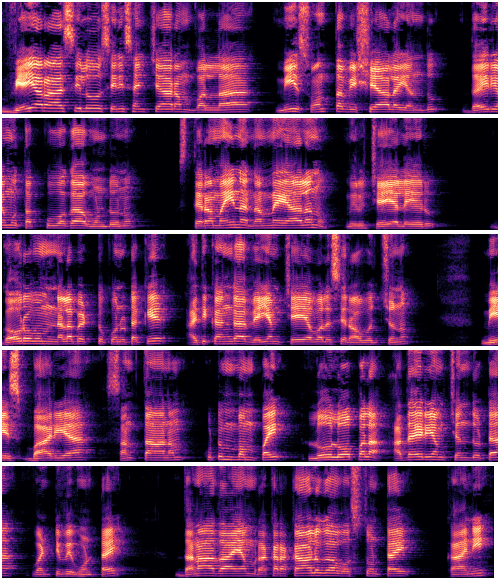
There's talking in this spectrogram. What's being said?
వ్యయరాశిలో శని సంచారం వల్ల మీ సొంత విషయాల యందు ధైర్యము తక్కువగా ఉండును. స్థిరమైన నిర్ణయాలను మీరు చేయలేరు. గౌరవం నిలబెట్టుకొనుటకే అధికంగా వ్యయం చేయవలసి రావచ్చును. మీ భార్య సంతానం కుటుంబంపై లోపల అధైర్యం చెందుట వంటివి ఉంటాయి. ధనాదాయం రకరకాలుగా వస్తుంటాయి. కానీ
